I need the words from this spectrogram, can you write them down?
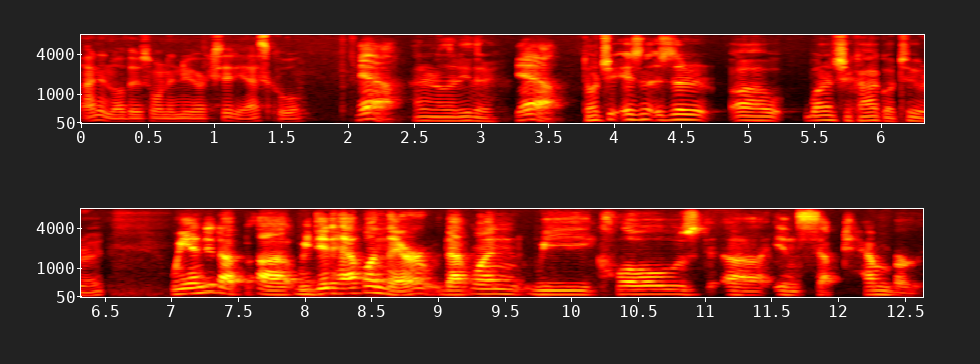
I didn't know there's one in New York City. That's cool. Yeah, I don't know that either. yeah. Don't you? Isn't is there uh, one in Chicago too? Right. We ended up, uh, we did have one there. That one we closed uh, in September.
